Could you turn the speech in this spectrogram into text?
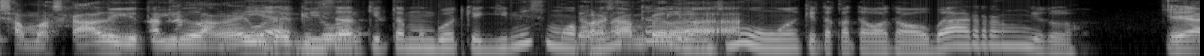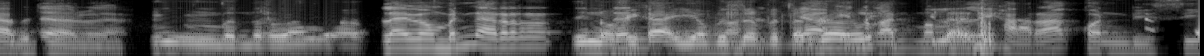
sama sekali gitu. Hilang aja Iya, udah gitu kan. saat kita membuat kayak gini semua Jangan penat kan sampai hilang lah. semua. Kita ketawa-tawa bareng gitu loh. Ya, betul, betul. Hmm, bener banget. Lah emang benar. Ini Novika iya bener-bener ya dong. itu kan memelihara kondisi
